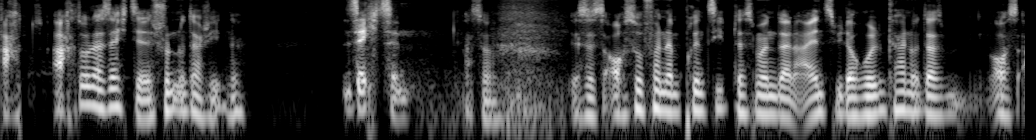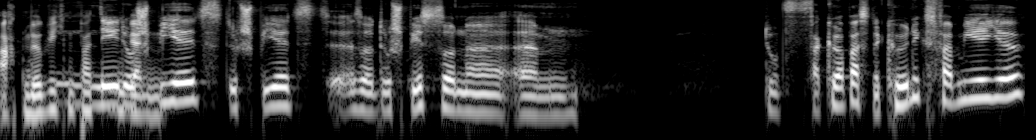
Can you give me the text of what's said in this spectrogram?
Acht, acht oder 16, ist schon ein Unterschied, ne? 16. Achso. Ist es auch so von dem Prinzip, dass man dann eins wiederholen kann und das aus acht möglichen Partien Nee, du spielst, du spielst, also du spielst so eine, ähm, du verkörperst eine Königsfamilie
